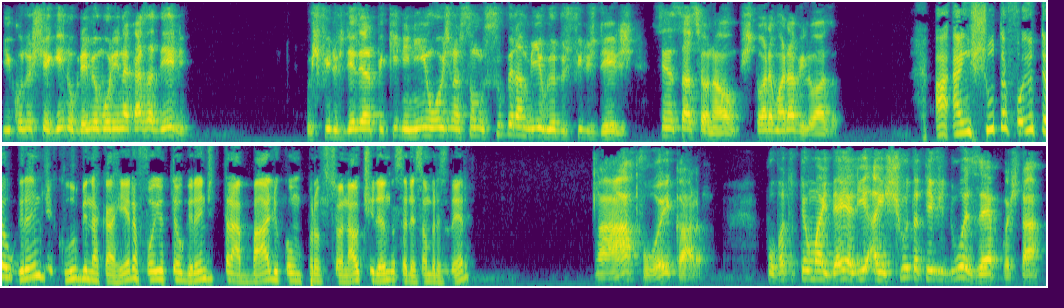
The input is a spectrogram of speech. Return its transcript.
E quando eu cheguei no Grêmio, eu morei na casa dele. Os filhos dele eram pequenininhos, hoje nós somos super amigos dos filhos deles. Sensacional, história maravilhosa. A, a Enxuta foi o teu grande clube na carreira? Foi o teu grande trabalho como profissional, tirando a seleção brasileira? Ah, foi, cara. Pô, pra tu ter uma ideia ali, a Enxuta teve duas épocas, tá?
